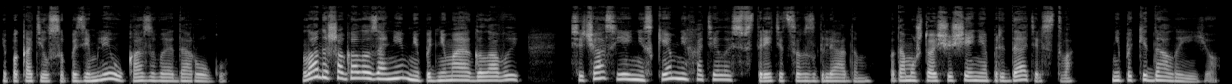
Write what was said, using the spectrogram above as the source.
и покатился по земле, указывая дорогу. Лада шагала за ним, не поднимая головы. Сейчас ей ни с кем не хотелось встретиться взглядом, потому что ощущение предательства не покидало ее.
